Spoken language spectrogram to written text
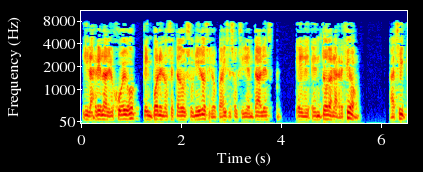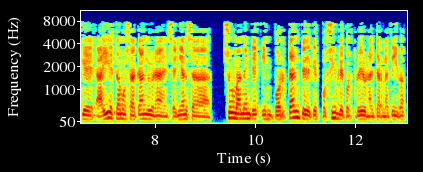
y las reglas del juego que imponen los Estados Unidos y los países occidentales en toda la región. Así que ahí estamos sacando una enseñanza sumamente importante de que es posible construir una alternativa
